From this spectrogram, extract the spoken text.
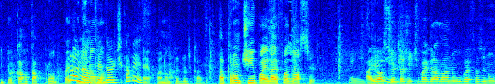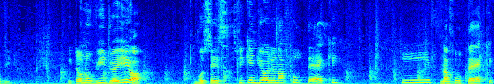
Então o carro tá pronto para ir Pra pro não ter dor de cabeça. É, pra não ter dor de cabeça. Tá prontinho pra ir lá e fazer o acerto. É isso Aí o acerto a gente vai gravar, no, vai fazer num vídeo. Então no vídeo aí, ó, vocês fiquem de olho na Fulltech, Isso. na Fulltech,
